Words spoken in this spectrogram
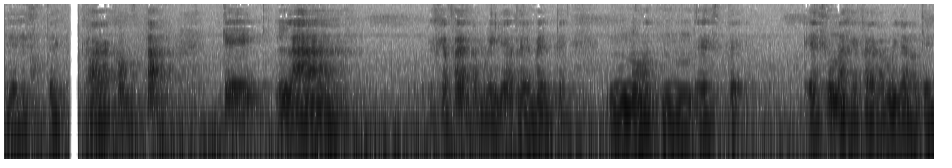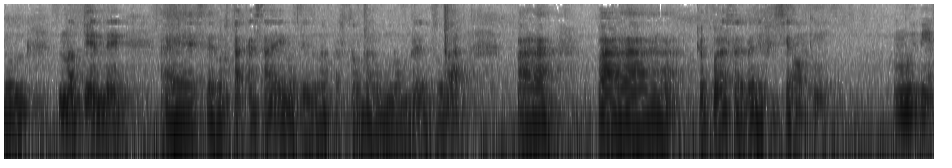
este, haga constar que la jefa de familia realmente no este, es una jefa de familia, no tiene un, no tiene, este, no está casada y no tiene una persona, un hombre en su hogar para, para que pueda ser beneficiado. Okay. Muy bien.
